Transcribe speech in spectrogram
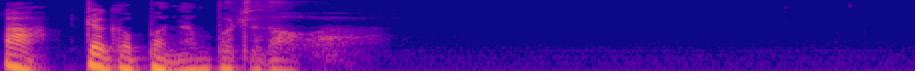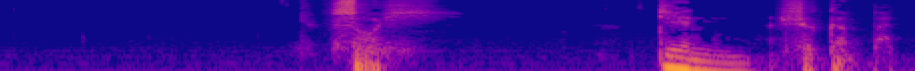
啊，这个不能不知道啊。所以，定是根本。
